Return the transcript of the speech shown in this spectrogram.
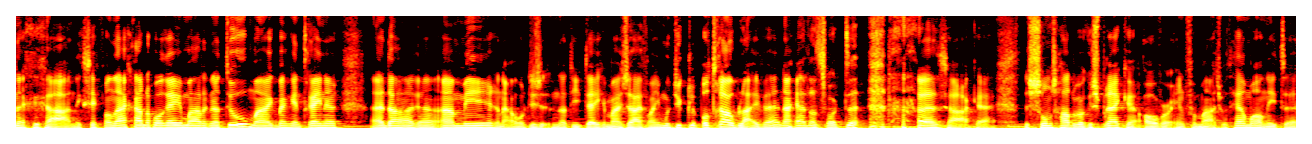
gegaan. Ik zeg van, nou, ik ga nog wel regelmatig naartoe, maar ik ben geen trainer daar aan meer. Nou, dat hij tegen mij zei van, je moet je club wel trouw blijven. Hè? Nou ja, dat soort zaken. Dus soms hadden we gesprekken over informatie wat helemaal niet uh,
